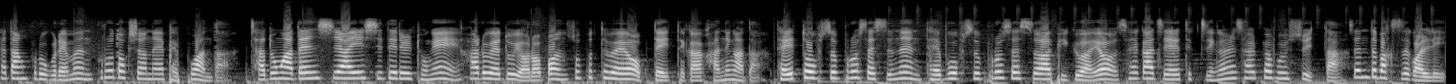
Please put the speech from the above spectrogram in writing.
해당 프로그램은 프로덕션에 배포한다. 자동화된 CI/CD를 통해 하루에도 여러 번 소프트웨어 업데이트가 가능하다. 데이터옵스 프로세스는 데브옵스 프로세스와 비교하여 세 가지의 특징을 살펴볼 수 있다. 샌드박스 관리.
